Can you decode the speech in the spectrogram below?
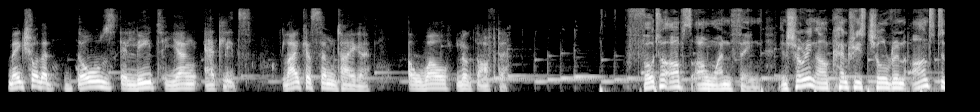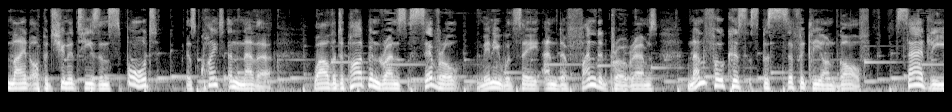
make sure that those elite young athletes, like a Sim Tiger, are well looked after. Photo ops are one thing. Ensuring our country's children aren't denied opportunities in sport is quite another. While the department runs several, many would say underfunded programs, none focus specifically on golf. Sadly,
